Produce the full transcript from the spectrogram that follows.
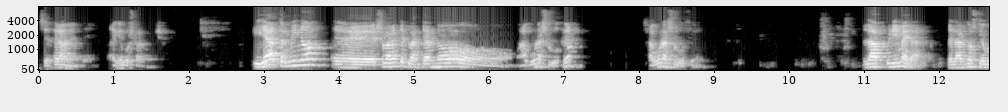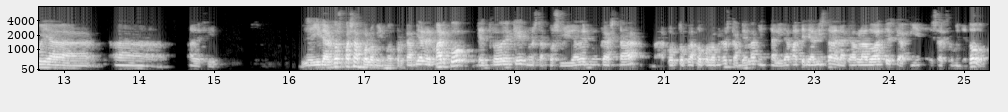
Sinceramente, hay que buscar mucho. Y ya termino eh, solamente planteando alguna solución. Alguna solución. La primera de las dos que voy a, decir. Y las dos pasan por lo mismo, por cambiar el marco, dentro de que nuestras posibilidades nunca está, a corto plazo por lo menos, cambiar la mentalidad materialista de la que he hablado antes, que al fin es absolutamente todo.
